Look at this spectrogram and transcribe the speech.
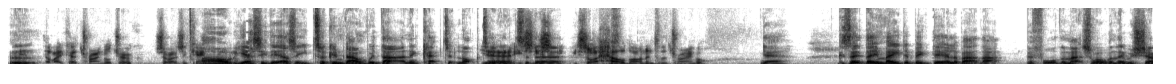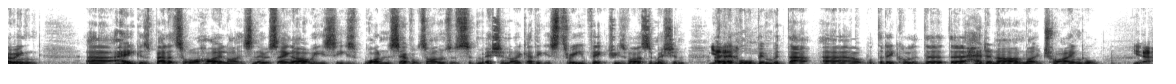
Mm. like a triangle choke. So as he came, Oh yes, he did. So he took him down with that and then kept it locked in into he, the he sort of held on into the triangle. yeah, because they, they made a big deal about that before the match. Well, when they were showing uh, Hager's Bellator highlights, and they were saying, "Oh, he's he's won several times with submission. Like I think it's three victories via submission, Yeah. and they've all been with that. Uh, what do they call it? The the head and arm like triangle. Yeah.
